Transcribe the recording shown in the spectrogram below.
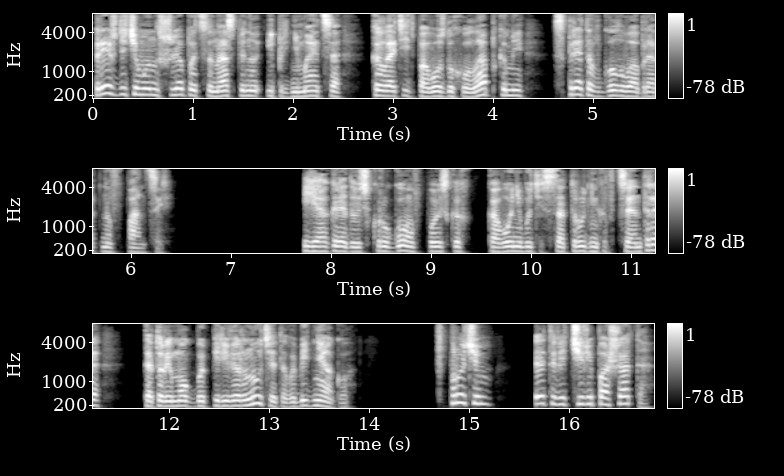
прежде чем он шлепается на спину и принимается колотить по воздуху лапками, спрятав голову обратно в панцирь. Я оглядываюсь кругом в поисках кого-нибудь из сотрудников центра, который мог бы перевернуть этого беднягу. Впрочем, это ведь черепашата.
